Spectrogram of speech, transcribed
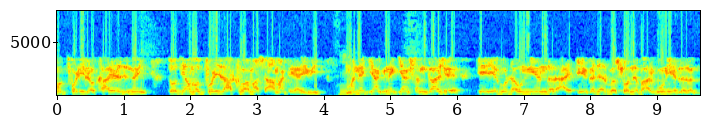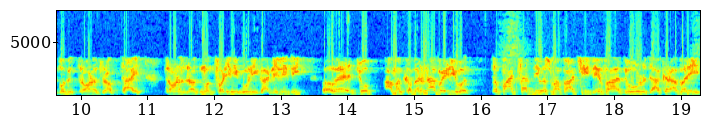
મગફળી રખાય જ નહીં તો ત્યાં મગફળી રાખવામાં શા માટે આવી? મને ક્યાંક ને ક્યાંક શંકા છે કે એ ગોડાઉનની અંદર આ એક હજાર બસો ને બાર ગુણી એટલે લગભગ ત્રણ ટ્રક થાય ત્રણ ટ્રક મગફળીની ગુણી કાઢી લીધી. હવે જો આમાં ખબર ના પડી હોત તો પાંચ સાત દિવસમાં પાછી ઢેફા ધૂળ ઝાખરા ભરી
